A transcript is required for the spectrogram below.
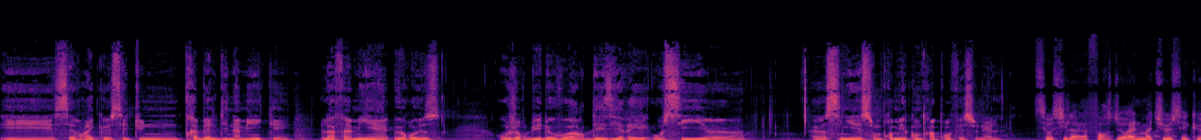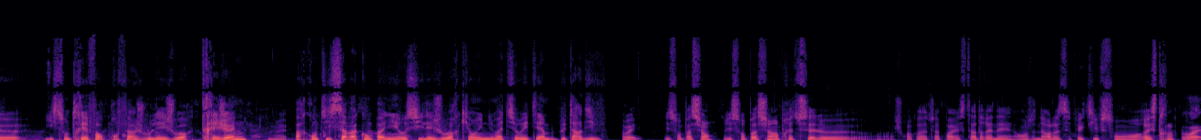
Et c'est vrai que c'est une très belle dynamique et la famille est heureuse aujourd'hui de voir Désiré aussi euh, euh, signer son premier contrat professionnel. C'est aussi la, la force de Rennes, Mathieu, c'est que ils sont très forts pour faire jouer les joueurs très jeunes. Ouais. Par contre, ils savent accompagner aussi les joueurs qui ont une maturité un peu plus tardive. Oui, ils sont patients. Ils sont patients. Après, tu sais, le, je crois qu'on a déjà parlé, Stade Rennais, en général, les effectifs sont restreints. Ouais.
